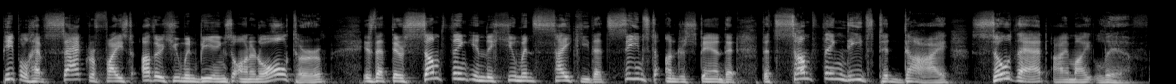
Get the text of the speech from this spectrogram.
people have sacrificed other human beings on an altar is that there's something in the human psyche that seems to understand that, that something needs to die so that I might live.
